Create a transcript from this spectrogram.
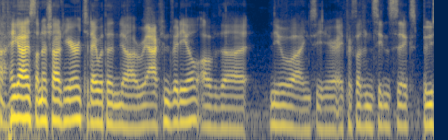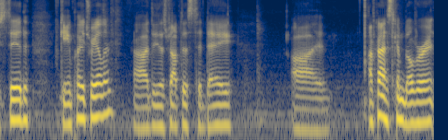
Uh, hey guys, Thundershot here today with a uh, reaction video of the new, uh, you can see here, Apex Legends Season 6 boosted gameplay trailer. Uh, they just dropped this today. Uh, I've kind of skimmed over it,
